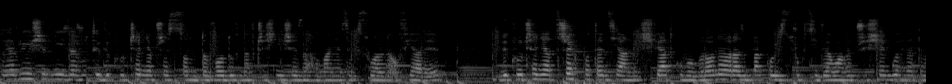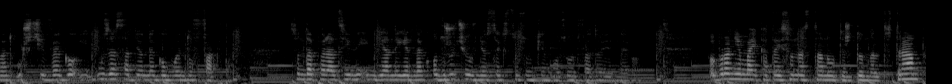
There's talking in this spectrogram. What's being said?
Pojawiły się w niej zarzuty wykluczenia przez sąd dowodów na wcześniejsze zachowania seksualne ofiary, wykluczenia trzech potencjalnych świadków obrony oraz braku instrukcji dla ławy przysięgłych na temat uczciwego i uzasadnionego błędu w faktach. Sąd apelacyjny Indiany jednak odrzucił wniosek stosunkiem głosu 2 do 1. W obronie Mike'a Tysona stanął też Donald Trump.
